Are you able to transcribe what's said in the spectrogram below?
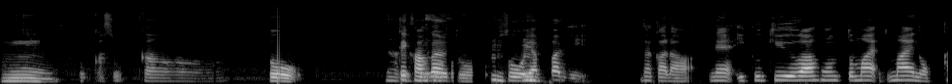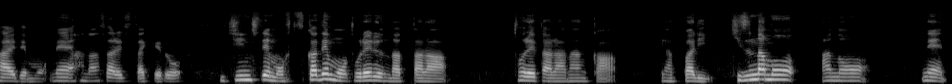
うん。うん。そっかそっか。そう。って考えると、うん。そう、うん。やっぱりだからね育休は本当前前の回でもね話されてたけど1日でも2日でも取れるんだったら取れたらなんかやっぱり絆もあのね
